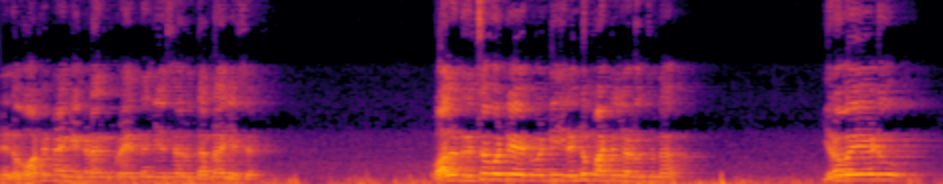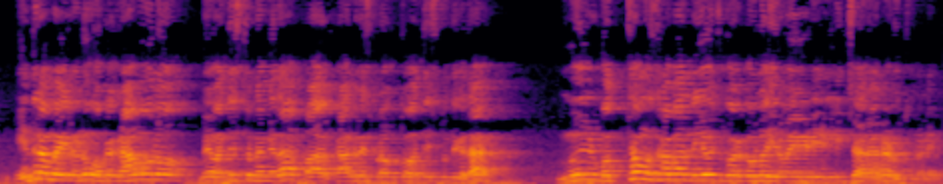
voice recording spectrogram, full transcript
నిన్న వాటర్ ట్యాంక్ ఎక్కడానికి ప్రయత్నం చేశారు ధర్నా చేశారు. వాళ్ళని రెచ్చగొట్టేటువంటి రెండు పార్టీలు అడుగుతున్నా ఇరవై ఏడు ఇందిరా మహిళలను ఒక గ్రామంలో మేము అందిస్తున్నాం కదా పా- కాంగ్రెస్ ప్రభుత్వం అందిస్తుంది కదా మీరు మొత్తం హుజరాబాద్ నియోజకవర్గంలో ఇరవై ఏడు ఇళ్ళు ఇచ్చారా అని అడుగుతున్నా నేను.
